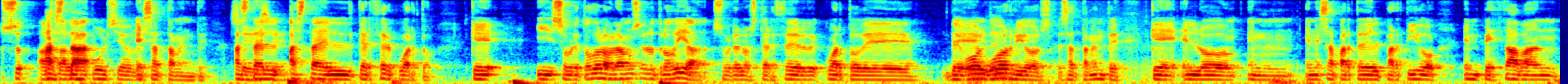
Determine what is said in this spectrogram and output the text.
so- Hasta la expulsión. Exactamente. Hasta, sí. el, hasta el tercer cuarto. Que, y sobre todo lo hablamos el otro día, sobre los tercer cuarto de, de, De. Warriors, exactamente, que en, lo, en, en esa parte del partido empezaban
